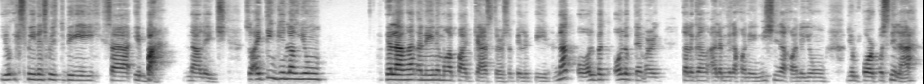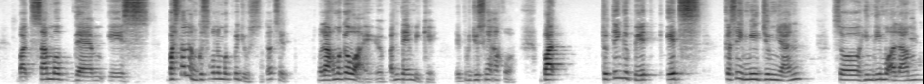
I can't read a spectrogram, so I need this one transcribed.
yung experience mo to be sa iba knowledge. So I think yun lang yung kailangan ano yun ng mga podcasters sa Philippines. Not all, but all of them are talagang alam nila kung ano yung niche nila, kung ano yung, yung purpose nila. But some of them is, basta lang, gusto ko lang mag-produce. That's it. Wala akong magawa eh. Pandemic eh. I-produce nga ako. But to think of it, it's kasi medium yan. So hindi mo alam,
